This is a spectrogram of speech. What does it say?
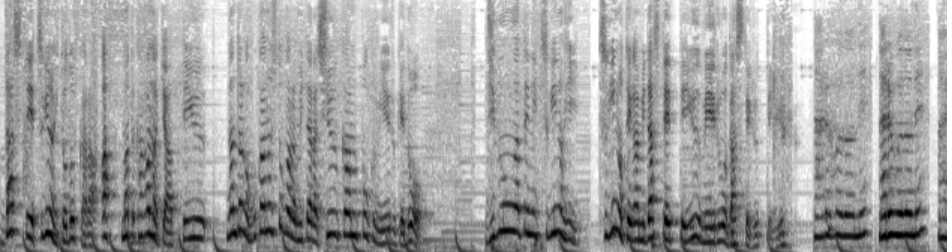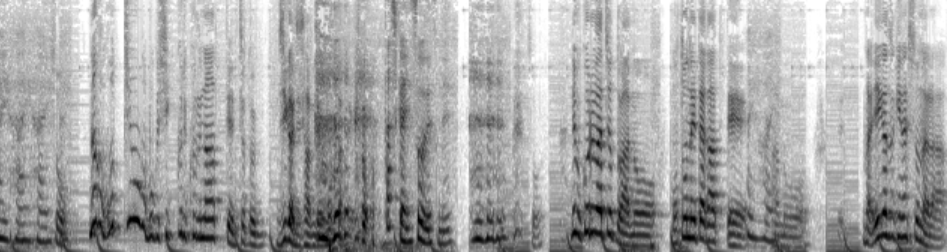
出して次の日届くから、あ、また書かなきゃっていう、なんとなく他の人から見たら習慣っぽく見えるけど、自分宛てに次の日、次の手紙出してっていうメールを出してるっていう。なるほどね。なるほどね。はいはいはい。そう。なんかこっちの方が僕しっくりくるなってちょっと自画自賛で思ったんだけど。確かにそうですね。そう。でもこれはちょっとあの、元ネタがあって、はいはいあの、まあ、映画好きな人なら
